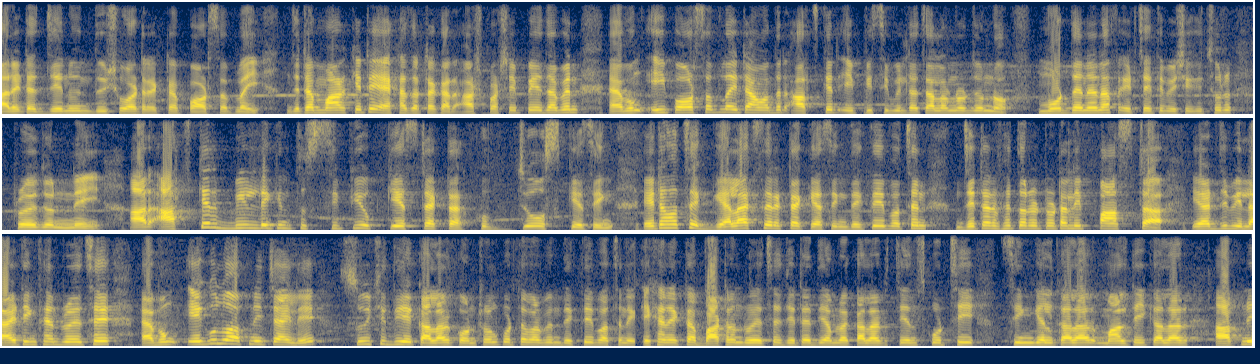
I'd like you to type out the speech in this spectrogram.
আর এটা জেনুইন দুইশো ওয়াটের একটা পাওয়ার সাপ্লাই যেটা মার্কেটে এক হাজার টাকার আশপাশে পেয়ে যাবেন। এবং এই পাওয়ার সাপ্লাইটা আমাদের আজকের এই পিসি বিলটা চালানোর জন্য মোর দেন এনাফ এর চাইতে বেশি কিছুর প্রয়োজন নেই। আর আজকের বিল্ডে কিন্তু সিপিও কেসটা একটা খুব জোস কেসিং এটা হচ্ছে গ্যালাক্সের একটা কেসিং দেখতেই পাচ্ছেন, যেটার ভেতরে টোটালি পাঁচটা এয়ার জিবি লাইটিং ফ্যান রয়েছে এবং এগুলো আপনি চাইলে সুইচ দিয়ে কালার কন্ট্রোল করতে পারবেন। দেখতেই পাচ্ছেন, এখানে একটা বাটন রয়েছে যেটা দিয়ে আমরা কালার চেঞ্জ করছি সিঙ্গেল কালার মাল্টি কালার আপনি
